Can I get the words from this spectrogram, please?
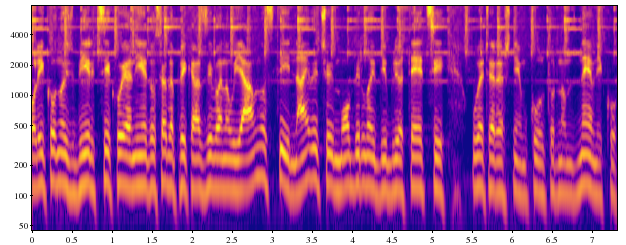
o likovnoj zbirci koja nije do sada prikazivana u javnosti i najvećoj mobilnoj biblioteci u večerašnjem kulturnom dnevniku.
